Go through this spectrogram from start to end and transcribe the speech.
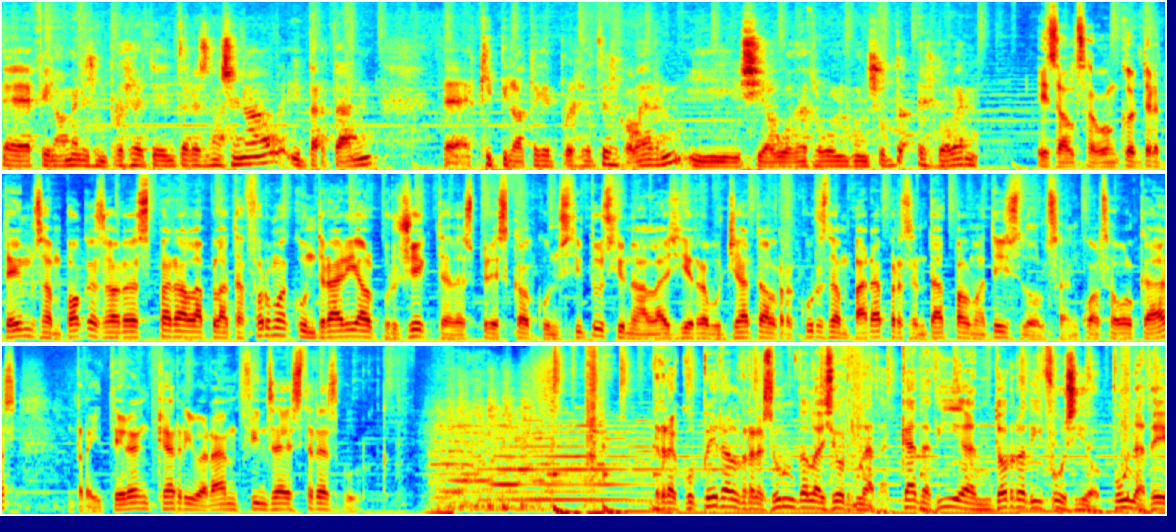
eh, finalment és un projecte d'interès nacional i, per tant, eh, qui pilota aquest projecte és govern i si algú ha de fer alguna consulta és govern. És el segon contratemps en poques hores per a la plataforma contrària al projecte, després que el Constitucional hagi rebutjat el recurs d'empara presentat pel mateix Dolça. En qualsevol cas, reiteren que arribaran fins a Estrasburg. Recupera el resum de la jornada cada dia a AndorraDifusió.d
